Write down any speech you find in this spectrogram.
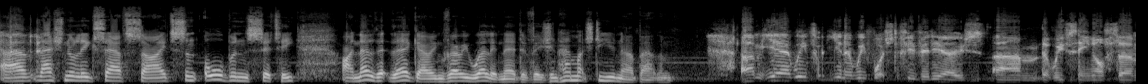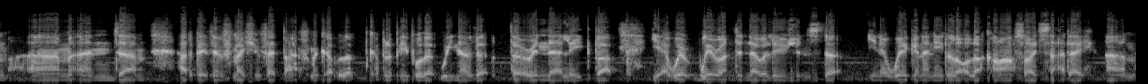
Yeah. Um, National League South side, St Albans City. I know that they're going very well in their division. How much do you know about them? Um, yeah, we've you know we've watched a few videos um, that we've seen of them, um, and um, had a bit of information fed back from a couple of couple of people that we know that, that are in their league. But yeah, we're we're under no illusions that you know we're going to need a lot of luck on our side Saturday, um,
